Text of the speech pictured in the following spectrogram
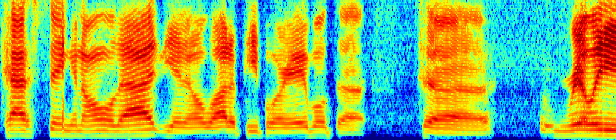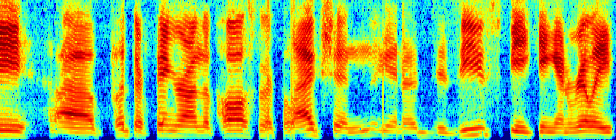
testing and all of that, you know, a lot of people are able to to really uh, put their finger on the pulse of their collection, you know, disease speaking, and really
